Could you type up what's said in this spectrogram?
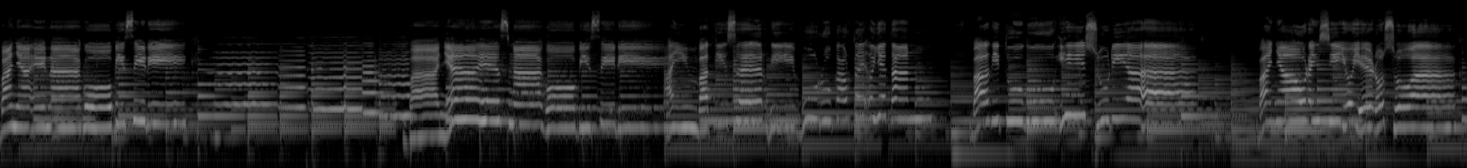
Baina enago bizirik. Baina ez nago bizirik. Hainbat izerdi burruka urte hoietan Baditugu isuriak. Baina orain zioi erosoak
